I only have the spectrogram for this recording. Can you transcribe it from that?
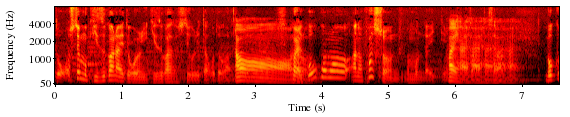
どうしても気づかないところに気づかせてくれたことがあってあやあっぱり合コンもあのファッションの問題っていうのがあってさは僕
